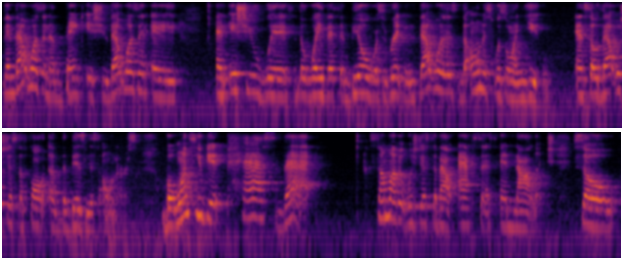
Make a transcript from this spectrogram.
then that wasn't a bank issue. That wasn't a an issue with the way that the bill was written. That was the onus was on you. And so that was just the fault of the business owners. But once you get past that, some of it was just about access and knowledge. So,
